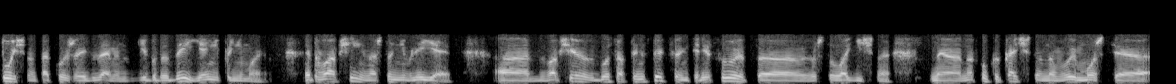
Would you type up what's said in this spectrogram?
точно такой же экзамен в ГИБДД, я не понимаю. Это вообще ни на что не влияет. А, вообще госавтоинспекцию интересует, э, что логично, насколько качественно вы можете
